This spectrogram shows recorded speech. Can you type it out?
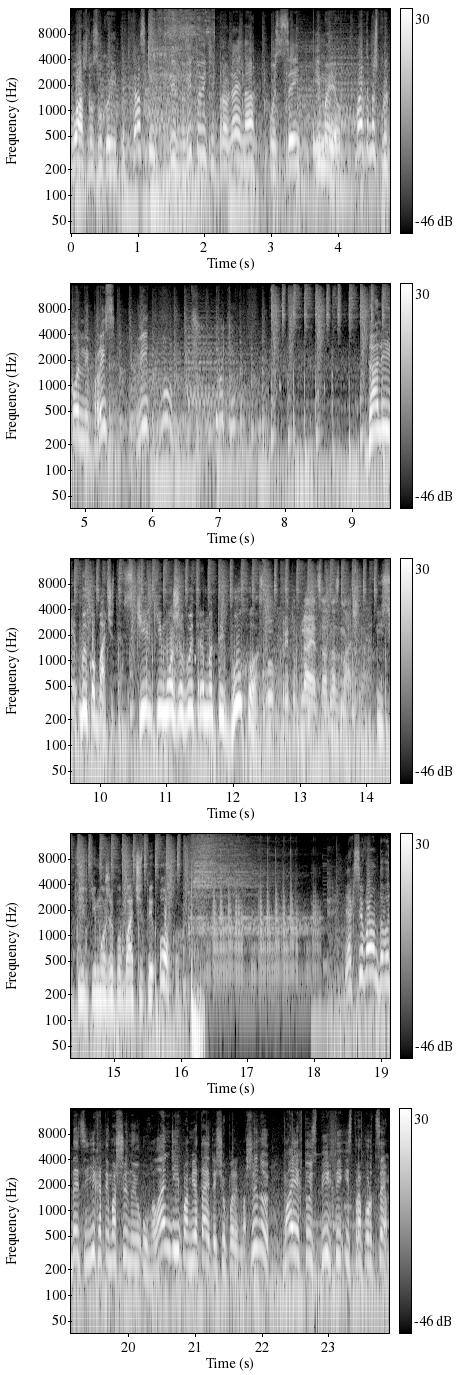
уважно звукові підказки, вірну відповідь відправляй на ось цей імейл. Матимеш прикольний приз від, ну, від диваків. Далі ви побачите, скільки може витримати вухо Слух притупляється однозначно. і скільки може побачити око. Якщо вам доведеться їхати машиною у Голландії, пам'ятайте, що перед машиною має хтось бігти із прапорцем.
